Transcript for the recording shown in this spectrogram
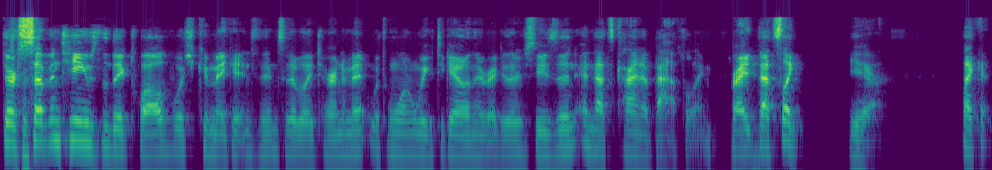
There are seven teams in the Big Twelve which can make it into the NCAA tournament with one week to go in the regular season, and that's kind of baffling, right? That's like, yeah, like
